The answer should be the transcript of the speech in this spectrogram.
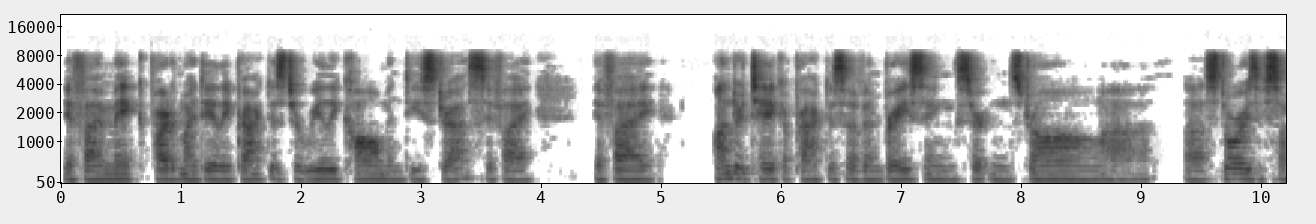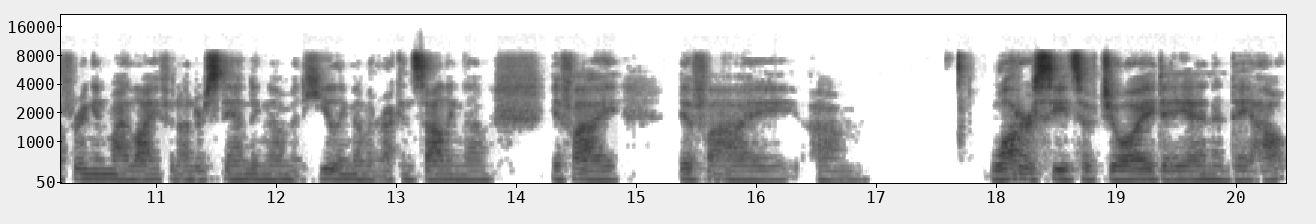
if I make part of my daily practice to really calm and de-stress, if I if I undertake a practice of embracing certain strong uh, uh, stories of suffering in my life and understanding them and healing them and reconciling them, if I if I um, water seeds of joy day in and day out,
